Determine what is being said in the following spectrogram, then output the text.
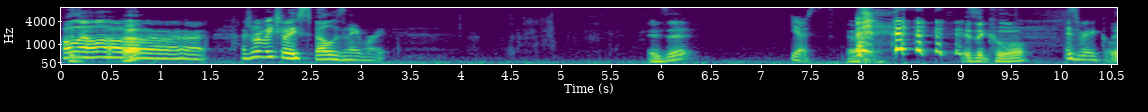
hold on, hold on, hold on, hold on. I just want to make sure I spell his name right. Is it? Yes. Oh. Is it cool? It's very cool.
